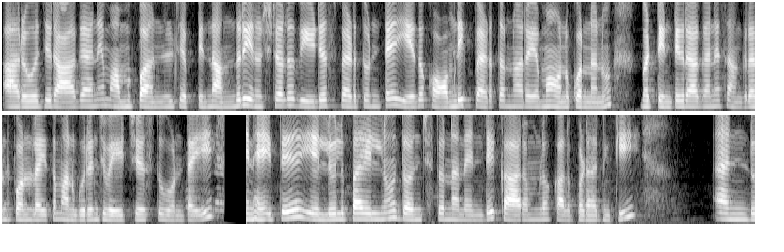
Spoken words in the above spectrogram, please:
ఆ రోజు రాగానే మా అమ్మ పనులు చెప్పింది. అందరూ ఇన్స్టాలో వీడియోస్ పెడుతుంటే ఏదో కామెడీకి పెడుతున్నారేమో అనుకున్నాను. బట్ ఇంటికి రాగానే సంక్రాంతి పనులు అయితే మన గురించి వెయిట్ చేస్తూ ఉంటాయి. నేనైతే ఎల్లుల్లిపాయలను దంచుతున్నానండి కారంలో కలపడానికి. అండ్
